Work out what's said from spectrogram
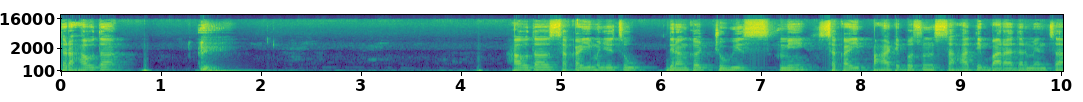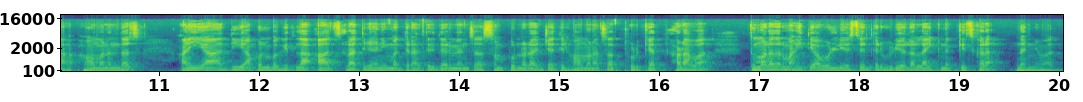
तर हा होता हा होता सकाळी म्हणजे चौ दिनांक चोवीस मे सकाळी पहाटेपासून सहा ते बारा दरम्यानचा हवामान अंदाज. आणि याआधी आपण बघितला आज रात्री आणि मध्यरात्री दरम्यानचा संपूर्ण राज्यातील हवामानाचा थोडक्यात आढावा. तुम्हाला जर माहिती आवडली असेल तर व्हिडिओला लाईक नक्कीच करा. धन्यवाद.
